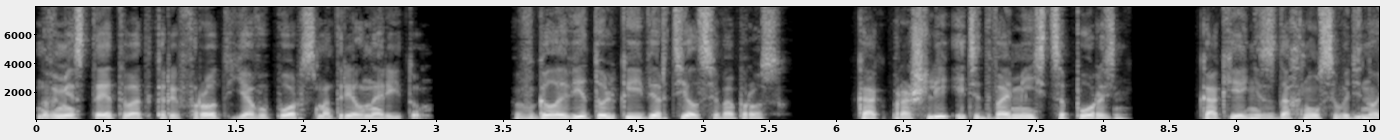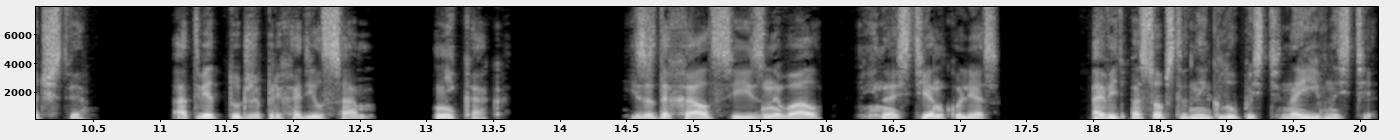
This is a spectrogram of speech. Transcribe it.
Но вместо этого, открыв рот, я в упор смотрел на Риту. В голове только и вертелся вопрос. Как прошли эти два месяца порознь? Как я не задохнулся в одиночестве? Ответ тут же приходил сам. Никак. И задыхался, и изнывал, и на стенку лез. А ведь по собственной глупости, наивности,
